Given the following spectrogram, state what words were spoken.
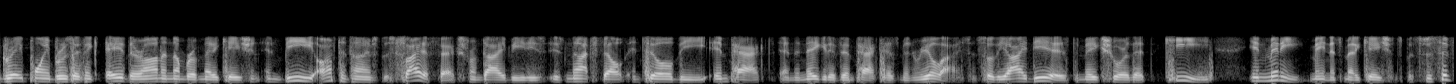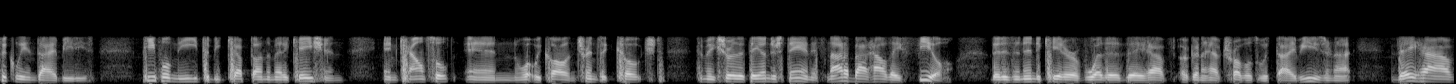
great point, Bruce. I think A, they're on a number of medication, and B, oftentimes the side effects from diabetes is not felt until the impact and the negative impact has been realized. And so the idea is to make sure that key in many maintenance medications, but specifically in diabetes, people need to be kept on the medication and counseled and what we call intrinsic coached to make sure that they understand it's not about how they feel that is an indicator of whether they have are going to have troubles with diabetes or not. They have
